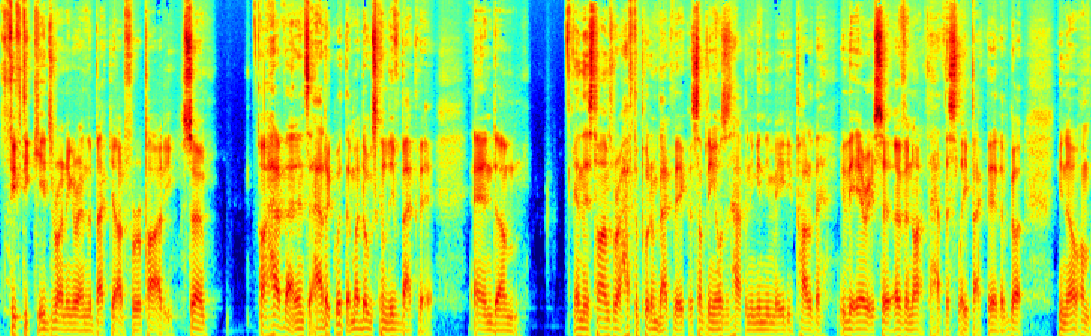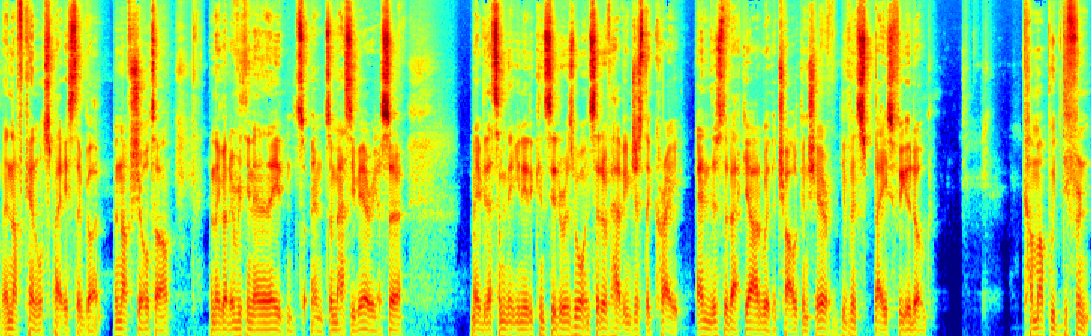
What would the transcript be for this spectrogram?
50 kids running around the backyard for a party. So I have that and it's adequate that my dogs can live back there. And, um, and there's times where I have to put them back there because something else is happening in the immediate part of the, the area. So overnight they have to sleep back there. They've got, you know, um, enough kennel space. They've got enough shelter and they've got everything they need. And it's, and it's a massive area. So maybe that's something that you need to consider as well. Instead of having just the crate and just the backyard where the child can share it, give it space for your dog come up with different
